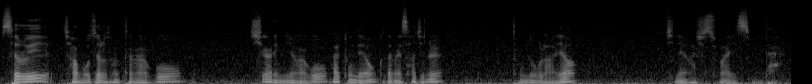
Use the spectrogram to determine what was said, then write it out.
새로이 자원봉사를 선택하고 시간 입력하고 활동 내용 그 다음에 사진을 등록을 하여 진행하실 수가 있습니다.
